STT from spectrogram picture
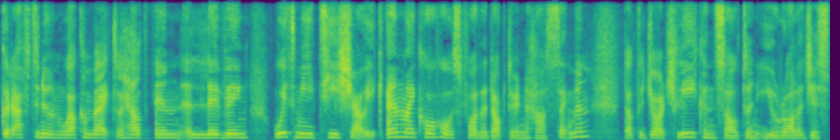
Good afternoon. Welcome back to Health and Living with me, T. Shawick, and my co-host for the Doctor in the House segment, Dr. George Lee, consultant urologist.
